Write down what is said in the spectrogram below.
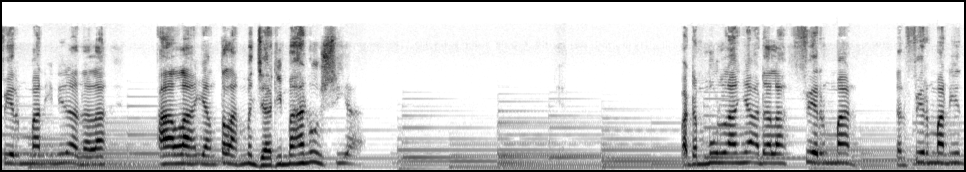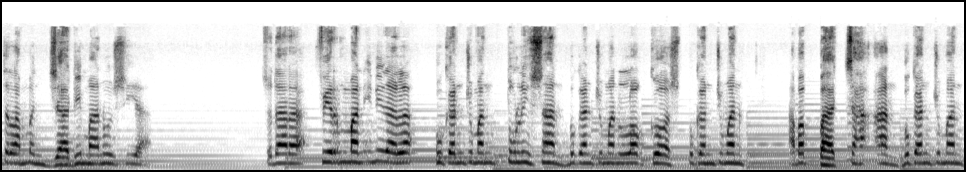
firman ini adalah Allah yang telah menjadi manusia. Pada mulanya adalah firman dan firman ini telah menjadi manusia. Saudara, firman ini adalah bukan cuma tulisan, bukan cuma logos, bukan cuma apa bacaan, bukan cuma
